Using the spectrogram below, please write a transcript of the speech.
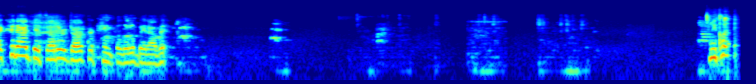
I could add this other darker pink, a little bit of it. You couldn't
